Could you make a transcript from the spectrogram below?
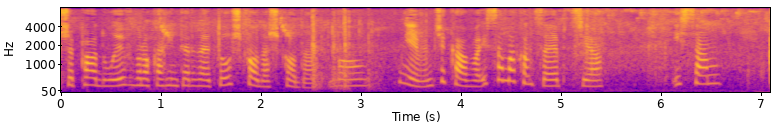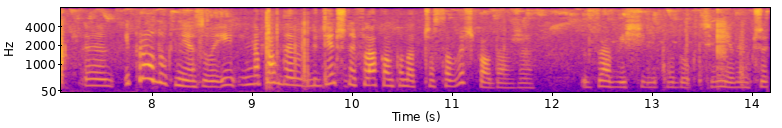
przepadły w mrokach internetu. Szkoda, szkoda, bo nie wiem, ciekawa i sama koncepcja, i sam y, i produkt niezły i, i naprawdę wdzięczny flakon ponadczasowy. Szkoda, że zawiesili produkcję. Nie wiem, czy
